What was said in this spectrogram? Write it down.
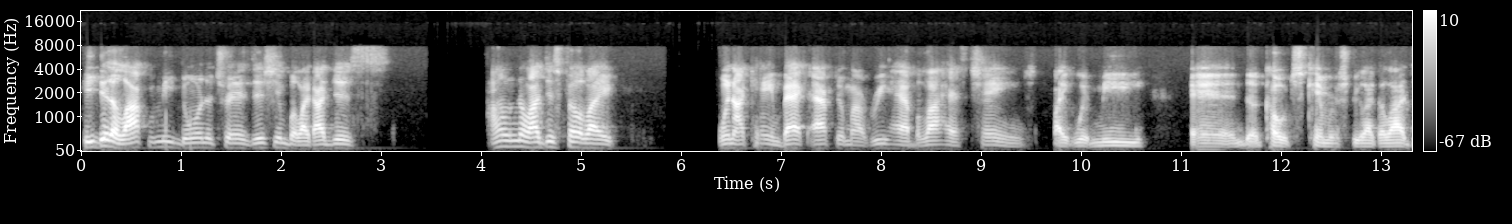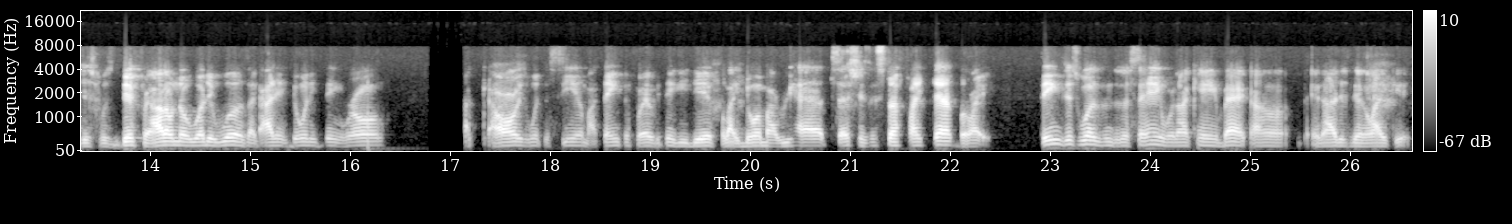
he did a lot for me during the transition, but like I just I don't know, I just felt like when I came back after my rehab, a lot has changed. Like with me and the coach chemistry, like a lot just was different. I don't know what it was. Like I didn't do anything wrong. I, I always went to see him. I thanked him for everything he did for like doing my rehab sessions and stuff like that. But like things just wasn't the same when I came back, uh, and I just didn't like it.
